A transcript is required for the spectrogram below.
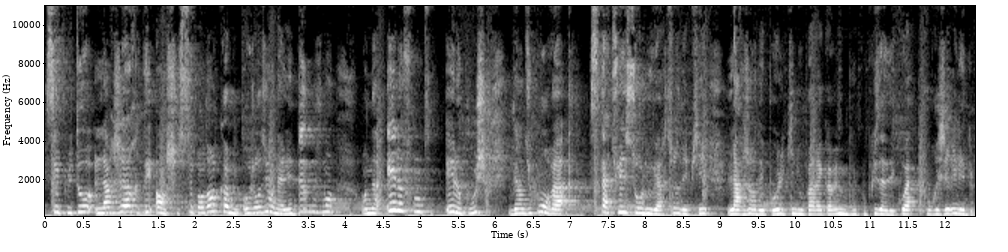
c'est plutôt largeur des hanches. Cependant, comme aujourd'hui, on a les deux mouvements, on a et le front et le push, du coup, on va statuer sur l'ouverture des pieds, largeur d'épaule, qui nous paraît quand même beaucoup plus adéquat pour gérer les deux.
